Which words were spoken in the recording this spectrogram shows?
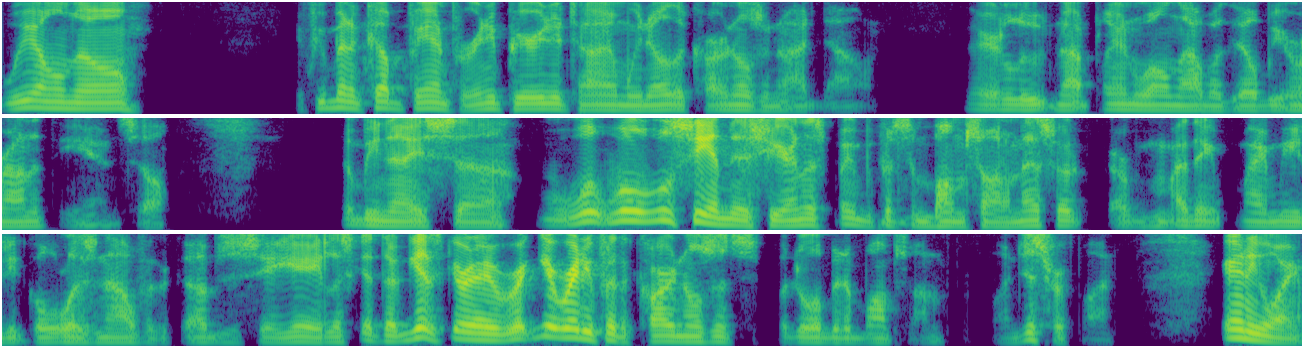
we all know if you've been a Cub fan for any period of time, we know the Cardinals are not down. They're loot not playing well now, but they'll be around at the end. So it'll be nice. Uh, we'll, we'll we'll see them this year, and let's maybe put some bumps on them. That's what I think my immediate goal is now for the Cubs to say, "Hey, let's get the get get ready, get ready for the Cardinals. Let's put a little bit of bumps on them, just for fun." Anyway,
